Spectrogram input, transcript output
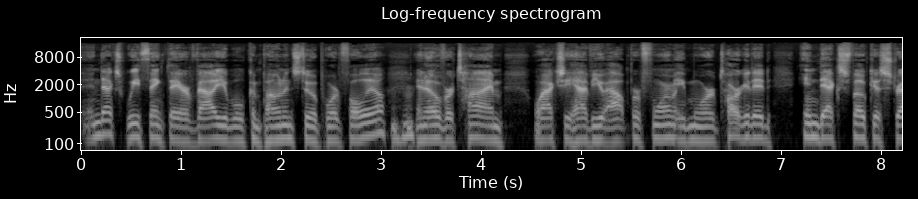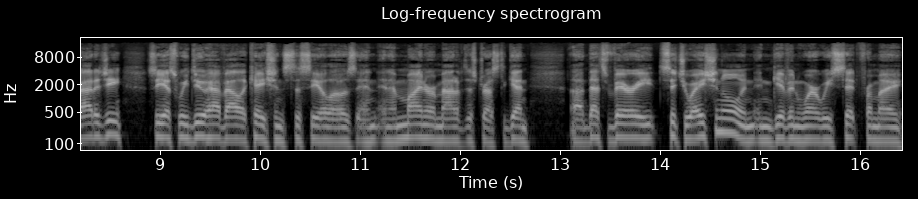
index, we think they are valuable components to a portfolio. Mm-hmm. And over time will actually have you outperform a more targeted index focused strategy. So yes, we do have allocations to CLOs and, and a minor amount of distressed. Again, uh, that's very situational and, and given where we sit from a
